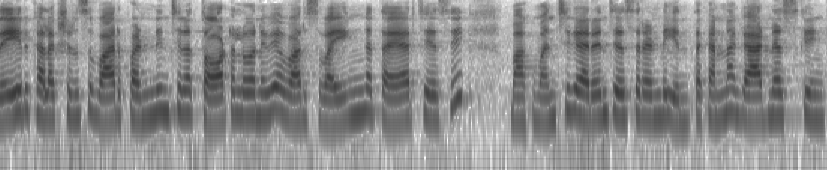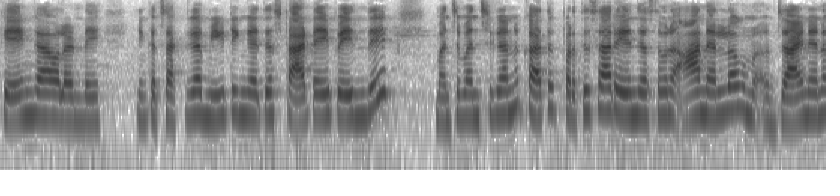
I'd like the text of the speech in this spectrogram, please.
రేర్ కలెక్షన్స్ వారు పండించిన తోటలోనివే వారు స్వయంగా తయారు చేసి మాకు మంచిగా అరేంజ్ చేశారండి. ఇంతకన్నా గార్డెనర్స్కి ఇంకేం కావాలండి? ఇంకా చక్కగా మీటింగ్ అయితే స్టార్ట్ అయిపోయింది. మంచి మంచిగాను కాకపోతే ప్రతిసారి ఏం చేస్తామని ఆ నెలలో జాయిన్ అయిన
